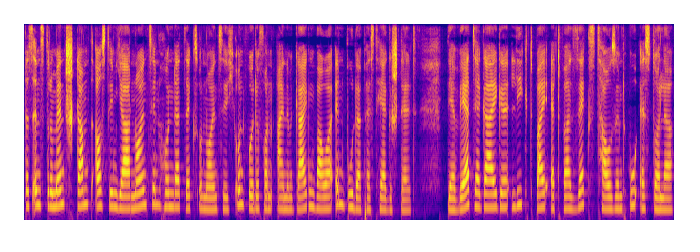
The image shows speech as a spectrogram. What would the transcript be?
Das Instrument stammt aus dem Jahr 1996 und wurde von einem Geigenbauer in Budapest hergestellt. Der Wert der Geige liegt bei etwa 6000 US-Dollar,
